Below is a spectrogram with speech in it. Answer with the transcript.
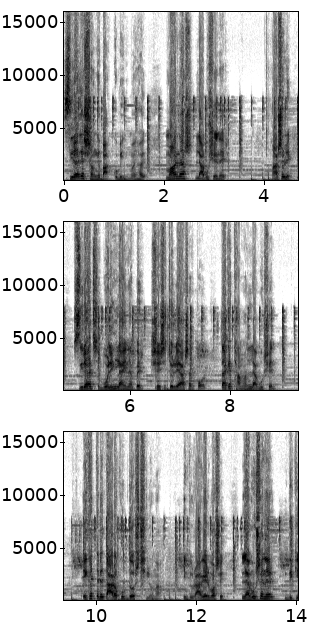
সিরাজের সঙ্গে বাক্য বিনিময় হয় মারনাস লাবুসেনের আসলে সিরাজ বোলিং লাইন আপের শেষে চলে আসার পর তাকে থামান লাবুসেন এক্ষেত্রে তারও খুব দোষ ছিল না, কিন্তু রাগের বসে লাবুসেনের দিকে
